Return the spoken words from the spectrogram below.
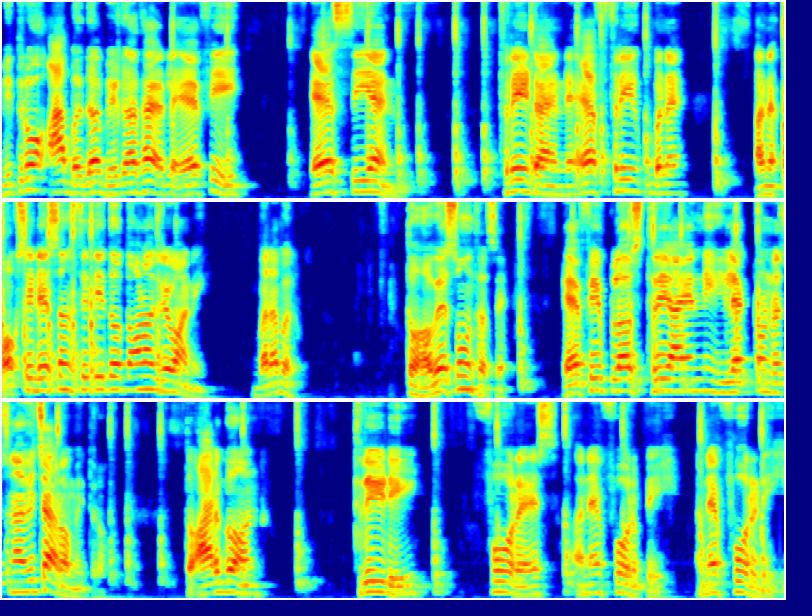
મિત્રો, આ બધા ભેગા થાય એટલે F E S C N three time ને એફ થ્રી બને. અને ઓક્સિડેશન સ્થિતિ તો ત્રણ જ રહેવાની. બરાબર? તો હવે શું થશે? એફઈ પ્લસ થ્રી આયનની ઇલેક્ટ્રોન રચના વિચારો મિત્રો. તો argon three D four S અને ફોર પી અને ફોર ડી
